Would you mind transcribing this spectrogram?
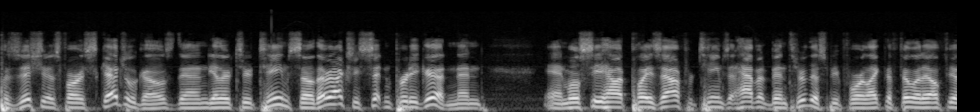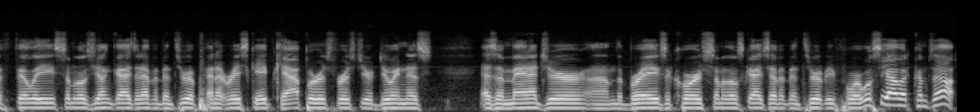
position as far as schedule goes than the other two teams. So they're actually sitting pretty good, and then and we'll see how it plays out for teams that haven't been through this before, like the Philadelphia Phillies, some of those young guys that haven't been through a pennant race. Gabe Kapler, his first year doing this as a manager. Um, the Braves, of course, some of those guys haven't been through it before. We'll see how it comes out,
